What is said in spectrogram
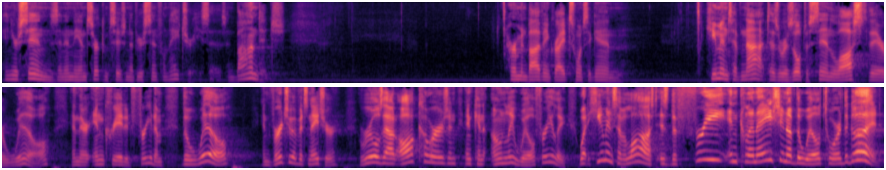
In your sins and in the uncircumcision of your sinful nature, he says, in bondage. Herman Bavinck writes once again Humans have not, as a result of sin, lost their will and their increated freedom. The will, in virtue of its nature, rules out all coercion and can only will freely. What humans have lost is the free inclination of the will toward the good.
